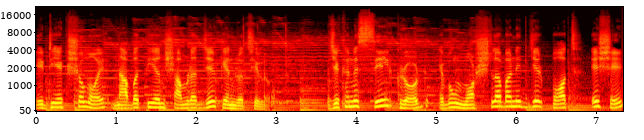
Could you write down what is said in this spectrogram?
এটি এক সময় নাবাতিয়ান সাম্রাজ্যের কেন্দ্র ছিল। যেখানে সিল্ক রোড এবং মশলা বাণিজ্যের পথ এসে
